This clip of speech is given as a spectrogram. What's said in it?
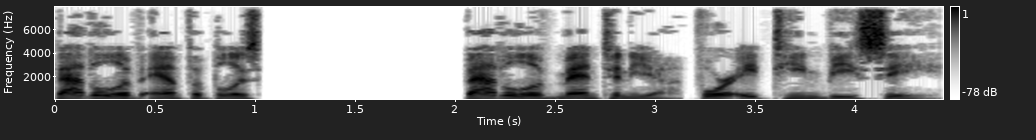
Battle of Amphipolis Battle of Mantinea 418 BC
